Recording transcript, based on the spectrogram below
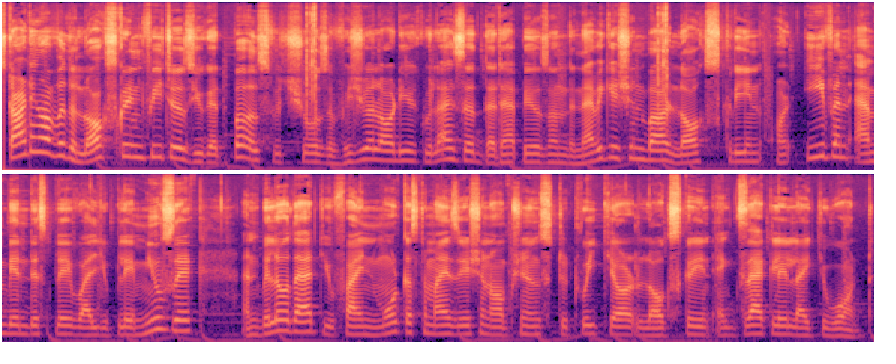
Starting off with the lock screen features, you get Pulse which shows a visual audio equalizer that appears on the navigation bar, lock screen or even ambient display while you play music and below that you find more customization options to tweak your lock screen exactly like you want.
